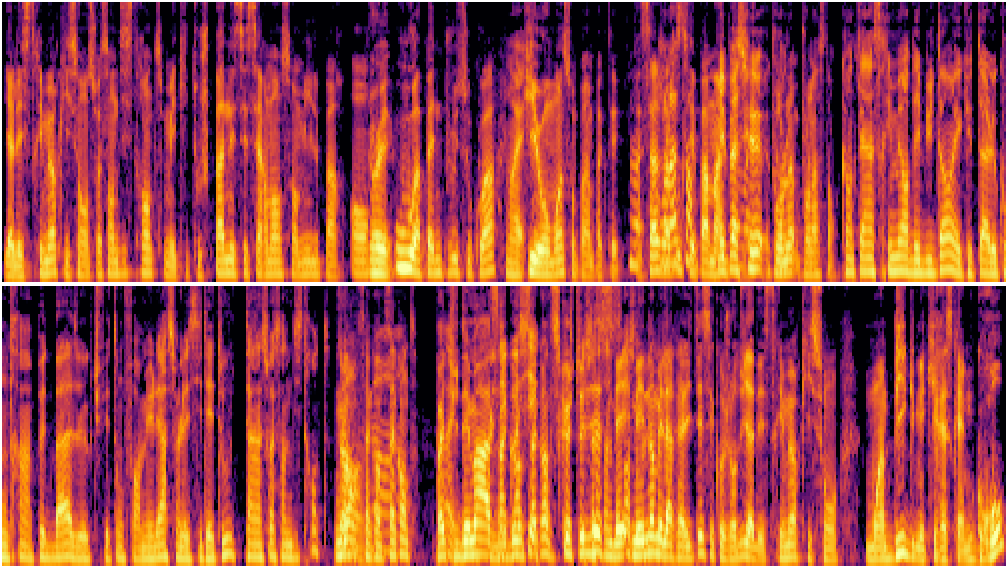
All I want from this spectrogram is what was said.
il y a les streamers qui sont en 70-30, mais qui touchent pas nécessairement 100 000 par an, Oui. ou à peine plus ou quoi, Ouais. qui au moins sont pas impactés. Ouais, et ça, j'avoue que c'est pas mal. Mais parce que Pour l'instant. quand t'es un streamer débutant et que t'as le contrat un peu de base, que tu fais ton formulaire sur les sites et tout, t'as un 70-30. Non, Non. 50-50. Ouais, Ouais, tu démarres à faut le négocier. 50-50. Ce que je te C'est disais, 60. c'est- Mais, non, mais la réalité, c'est qu'aujourd'hui, il y a des streamers qui sont moins big, mais qui restent quand même gros,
